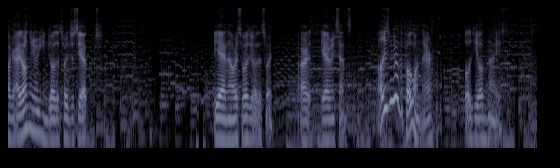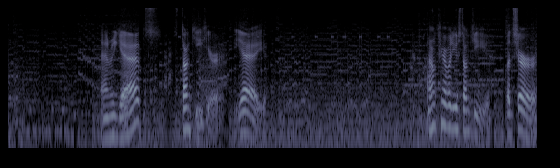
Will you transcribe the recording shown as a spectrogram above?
Okay, I don't think we can go this way just yet. Yeah, no, we're supposed to go this way. Alright, yeah, it makes sense. At least we got the Pokemon there. Full heal, nice. And we get Stunky here. Yay. I don't care about you, Stunky, but sure.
